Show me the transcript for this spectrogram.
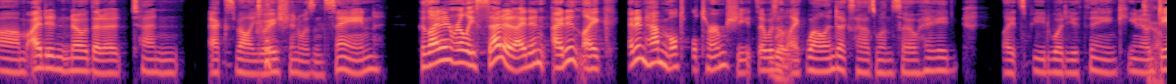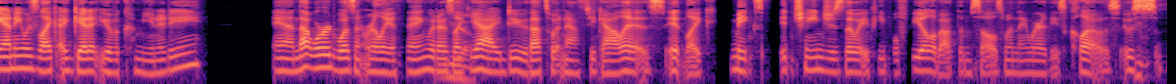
Um i didn't know that a 10x valuation was insane because i didn't really set it. I didn't i didn't like i didn't have multiple term sheets. I wasn't Right. like well index has one so hey lightspeed what do you think? You know Yeah. danny was like i get it you have a community and that word wasn't really a thing but i was like Yeah. yeah i do. That's what nasty gal is. It like makes it changes the way people feel about themselves when they wear these clothes. It was mm.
